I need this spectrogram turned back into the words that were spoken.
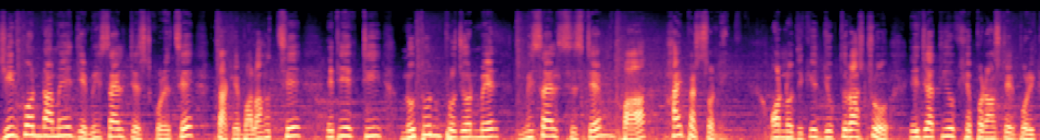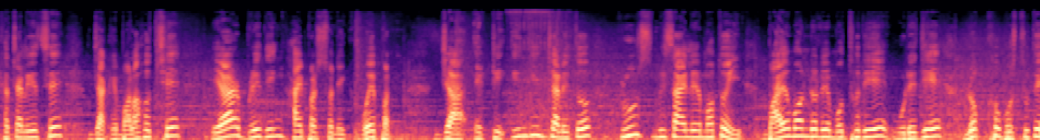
জিরকন নামে যে মিসাইল টেস্ট করেছে, তাকে বলা হচ্ছে এটি একটি নতুন প্রজন্মের মিসাইল সিস্টেম বা হাইপারসনিক। অন্যদিকে যুক্তরাষ্ট্র এই জাতীয় ক্ষেপণাস্ত্রের পরীক্ষা চালিয়েছে, যাকে বলা হচ্ছে এয়ার ব্রিদিং হাইপারসনিক ওয়েপন, যা একটি ইঞ্জিন চালিত ক্রুজ মিসাইলের মতোই বায়ুমণ্ডলের মধ্য দিয়ে উড়ে যেয়ে লক্ষ্য বস্তুতে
